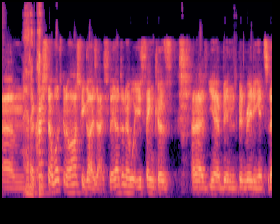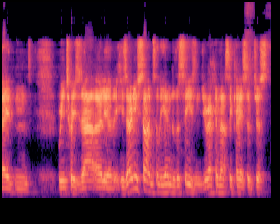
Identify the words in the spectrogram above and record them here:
Um, a a question I was going to ask you guys actually. I don't know what you think of. And I've you know been been reading it today and we tweeted out earlier that he's only signed until the end of the season. Do you reckon that's a case of just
